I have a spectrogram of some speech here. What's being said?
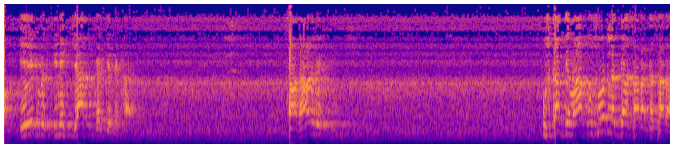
अब एक व्यक्ति ने क्या करके दिखाया? साधारण व्यक्ति। उसका दिमाग उस वक्त लग गया सारा का सारा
